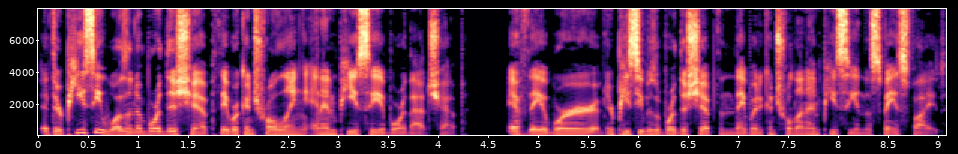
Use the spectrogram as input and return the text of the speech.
if their pc wasn't aboard the ship they were controlling an npc aboard that ship if they were if their pc was aboard the ship then they would control an npc in the space fight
